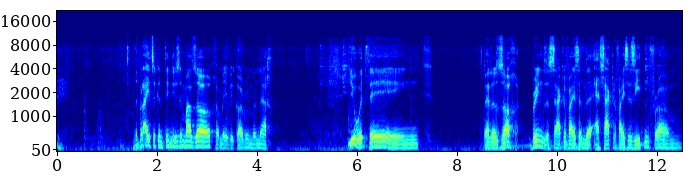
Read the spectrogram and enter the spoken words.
The Braisa continues in Mazoch, or maybe Karban Menach. You would think that a Zocher, brings a sacrifice and the sacrifice is eaten from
